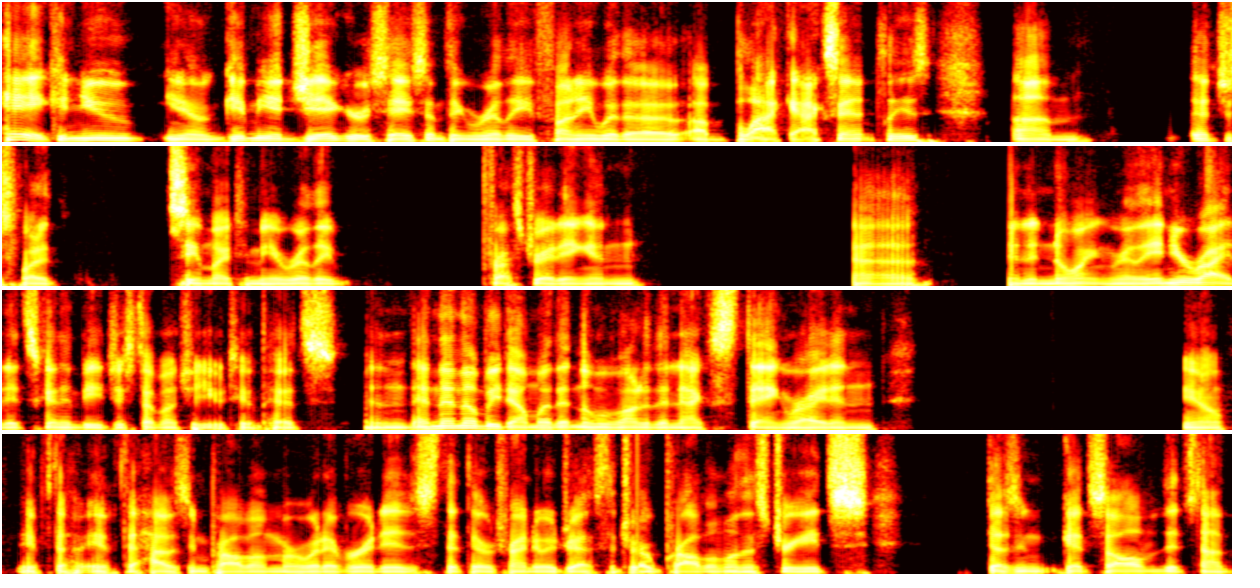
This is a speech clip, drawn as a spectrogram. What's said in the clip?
Hey, can you, you know, give me a jig or say something really funny with a, a black accent, please? Um, that's just what it seemed like to me. Really frustrating and uh and annoying, really. And you're right; it's going to be just a bunch of YouTube hits, and and then they'll be done with it, and they'll move on to the next thing, right? And you know, if the if the housing problem or whatever it is that they're trying to address, the drug problem on the streets doesn't get solved, it's not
